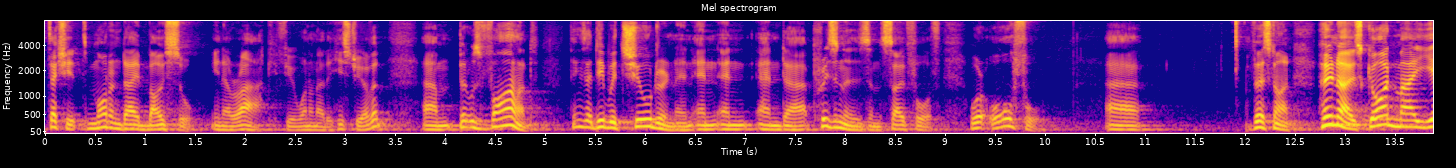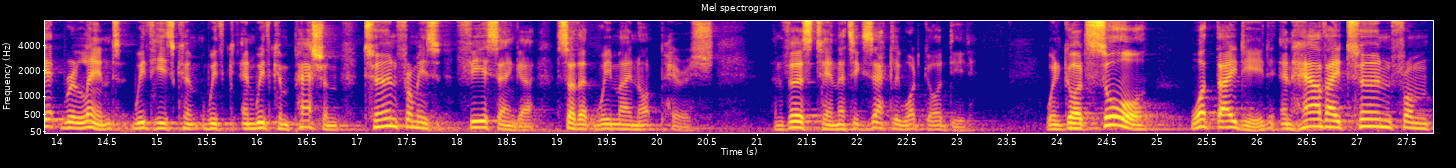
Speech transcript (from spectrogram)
It's actually it's modern day Mosul in Iraq, if you want to know the history of it. Um, but it was violent. Things they did with children and, and, and, and uh, prisoners and so forth were awful. Uh, verse 9 Who knows? God may yet relent with his com- with, and with compassion turn from his fierce anger so that we may not perish. And verse 10 that's exactly what God did. When God saw what they did and how they turned from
